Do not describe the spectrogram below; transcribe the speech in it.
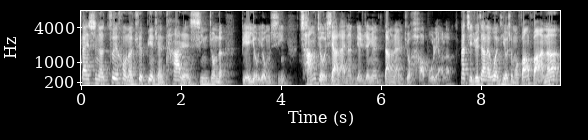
但是呢，最后呢，却变成他人心中的别有用心。长久下来呢，你的人缘当然就好不了了。那解决这样的问题有什么方法呢？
